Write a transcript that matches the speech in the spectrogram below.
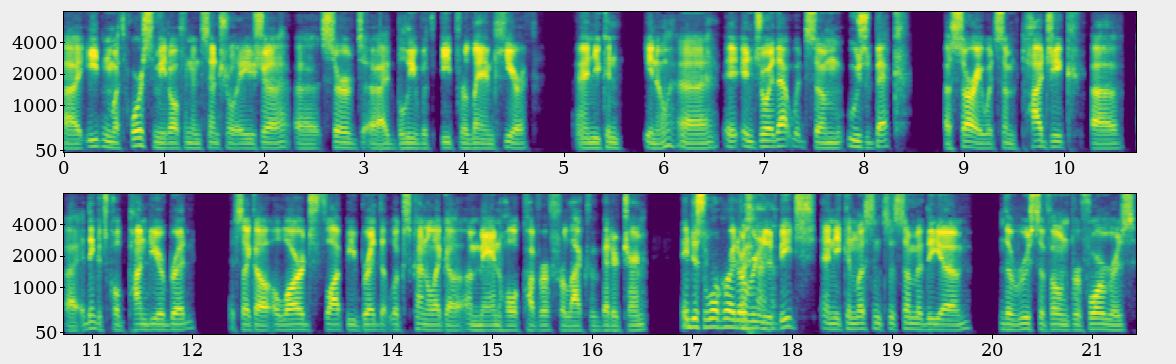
uh, eaten with horse meat, often in Central Asia, uh, served, uh, I believe, with beef or lamb here. And you can, you know, uh, enjoy that with some Uzbek, uh, sorry, with some Tajik, I think it's called pandir bread. It's like a, a large floppy bread that looks kind of like a, a manhole cover, for lack of a better term and just walk right over to the beach and you can listen to some of the um, the Russophone performers,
